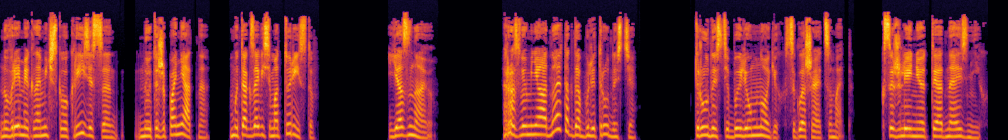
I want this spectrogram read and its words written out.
но время экономического кризиса, ну это же понятно. Мы так зависим от туристов. Я знаю. Разве у меня одной тогда были трудности? Трудности были у многих, соглашается Мэтт. К сожалению, ты одна из них.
